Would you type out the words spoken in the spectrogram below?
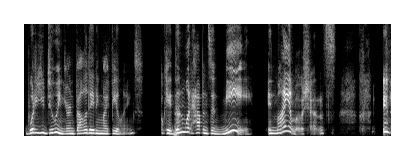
what are you doing? You're invalidating my feelings." Okay, then what happens in me, in my emotions? In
